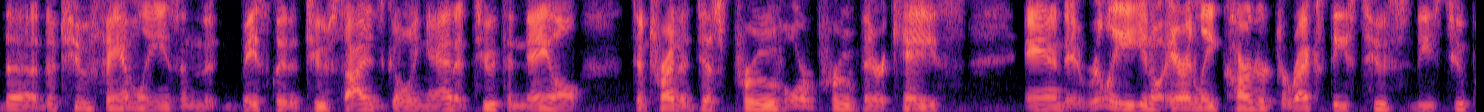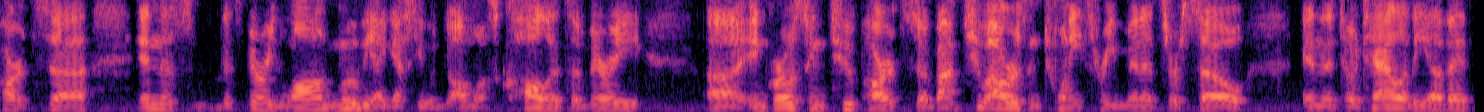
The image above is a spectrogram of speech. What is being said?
the the two families and the, basically the two sides going at it tooth and nail to try to disprove or prove their case. And it really, you know, Erin Lee Carter directs these two these two parts uh, in this this very long movie. I guess you would almost call it. It's a very uh, engrossing two parts, so about two hours and twenty three minutes or so in the totality of it.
